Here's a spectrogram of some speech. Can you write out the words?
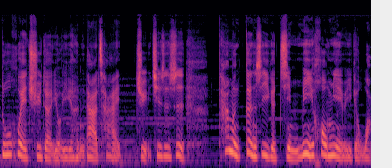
都会区的有一个很大的差距，其实是。他们更是一个紧密，后面有一个网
